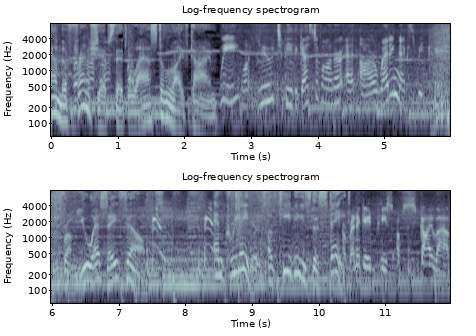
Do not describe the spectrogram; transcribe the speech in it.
and the friendships that last a lifetime. We want you to be the guest of honor at our wedding next week. From USA Films and creators of TV's The State. A renegade piece of Skylab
